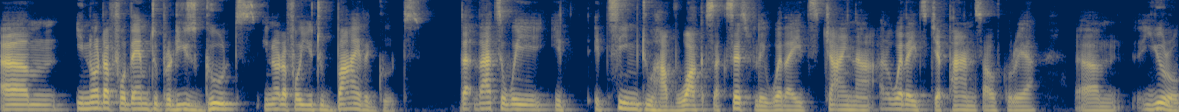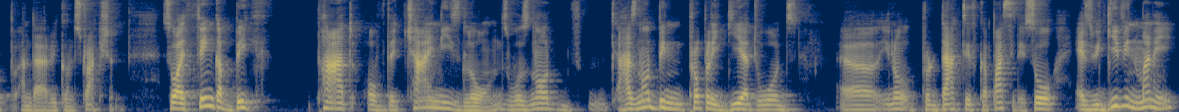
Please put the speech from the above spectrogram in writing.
um, in order for them to produce goods, in order for you to buy the goods. That that's the way it it seemed to have worked successfully, whether it's China, whether it's Japan, South Korea, um, Europe under reconstruction. So I think a big part of the Chinese loans was not has not been properly geared towards uh, you know productive capacity. So as we give in money,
